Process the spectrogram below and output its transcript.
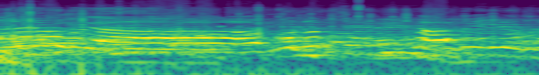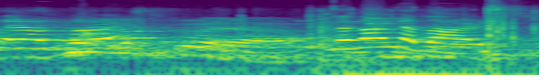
Neler oluyor? Bunu kavga izleyenler neler neler.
